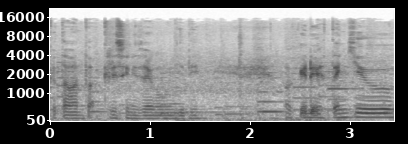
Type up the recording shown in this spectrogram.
ketahuan Pak Kris ini saya ngomong gini. Oke deh thank you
